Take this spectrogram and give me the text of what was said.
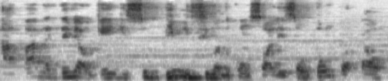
Rapaz, mas teve alguém que subiu em cima do console e soltou um portal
